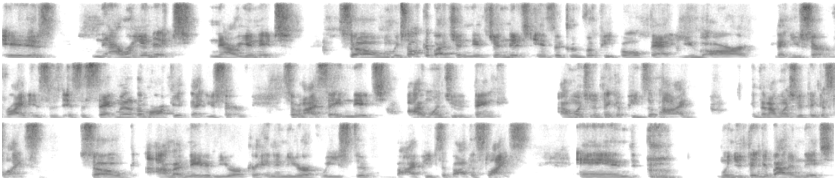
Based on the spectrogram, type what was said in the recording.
is narrow your niche. Narrow your niche. So when we talk about your niche, your niche is a group of people that you are that you serve, right? It's a, it's a segment of the market that you serve. So when I say niche, I want you to think, I want you to think of pizza pie, and then I want you to think of slice. So I'm a native New Yorker, and in New York, we used to buy pizza by the slice. And when you think about a niche,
